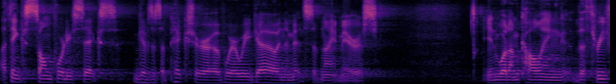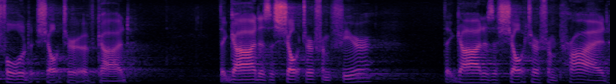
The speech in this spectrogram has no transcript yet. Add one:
I think Psalm 46 gives us a picture of where we go in the midst of nightmares in what I'm calling the threefold shelter of God. That God is a shelter from fear, that God is a shelter from pride,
